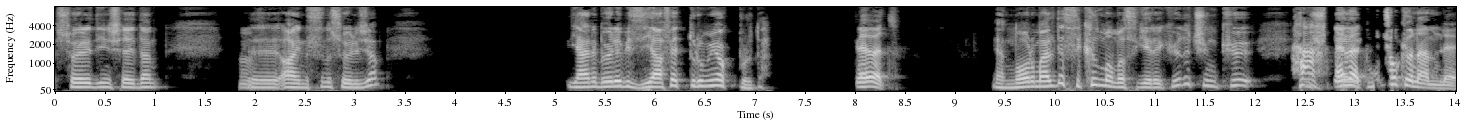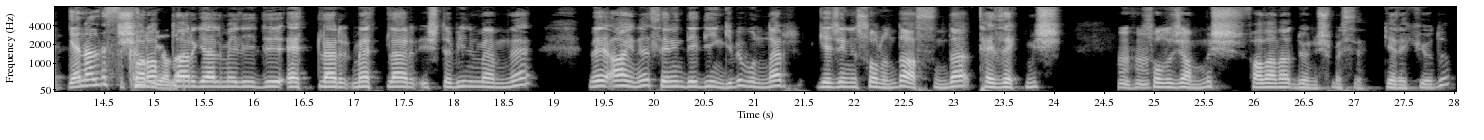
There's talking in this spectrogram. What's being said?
söylediğin şeyden Hı. e, aynısını söyleyeceğim. Yani böyle bir ziyafet durumu yok burada. Evet. Yani normalde sıkılmaması gerekiyordu çünkü Ha İşte- evet bu çok önemli. Genelde sıkılmıyorlar. şaraplar gelmeliydi, etler, metler işte bilmem ne ve aynı senin dediğin gibi bunlar gecenin sonunda aslında tezekmiş, Hı hı. solucanmış falana dönüşmesi gerekiyordu.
